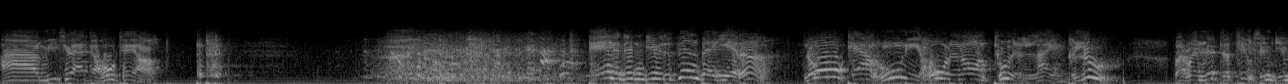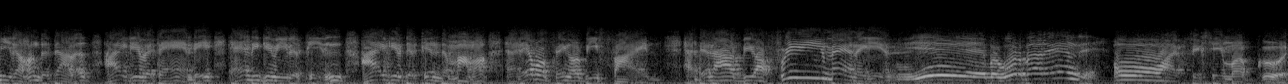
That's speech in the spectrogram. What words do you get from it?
I'll meet you at the hotel. Andy didn't give you the pin back yet, huh? No, Calhoun, he holding on to it like glue. But when Mr. Simpson give me the hundred dollars, I give it to Andy. Andy give me the pin. I give the pin to Mama, and everything will be fine. And then I'll be a free man again. Yeah, but what about Andy? Oh, I fix him up good.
